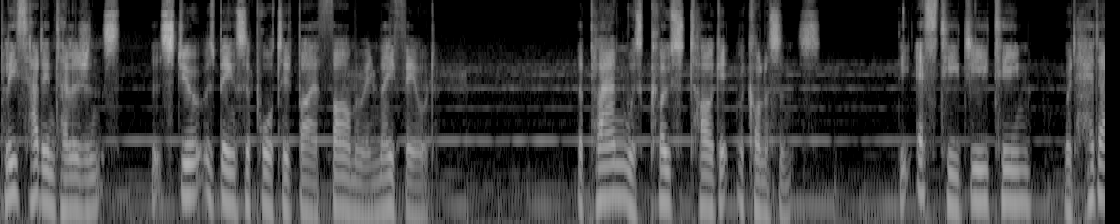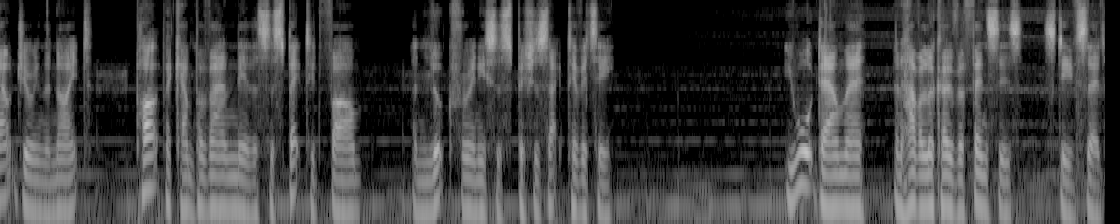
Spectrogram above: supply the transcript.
Police had intelligence that Stewart was being supported by a farmer in Mayfield. The plan was close target reconnaissance. The STG team would head out during the night, park the camper van near the suspected farm, and look for any suspicious activity. You walk down there and have a look over fences, Steve said.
